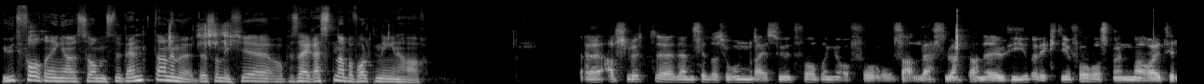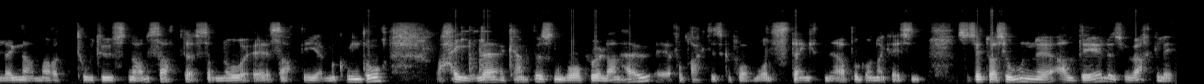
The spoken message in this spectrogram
utfordringer som studentene møter, som ikke jeg, resten av befolkningen har? Eh, absolutt. eh, Den situasjonen reiser utfordringer for oss alle. Studentene er uhyre viktige for oss, men vi har i tillegg nærmere 2000 ansatte som nå er satt i hjemmekontor. Og hele campusen vår på Ullandhaug er for praktiske formål stengt ned pga. krisen. Så situasjonen er aldeles uvirkelig.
